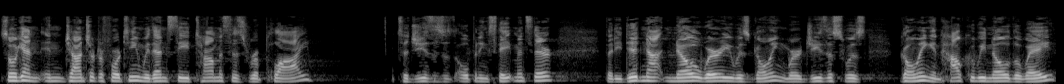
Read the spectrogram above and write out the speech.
So again, in John chapter 14, we then see Thomas's reply to Jesus' opening statements there that he did not know where he was going, where Jesus was going, and how could we know the way?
